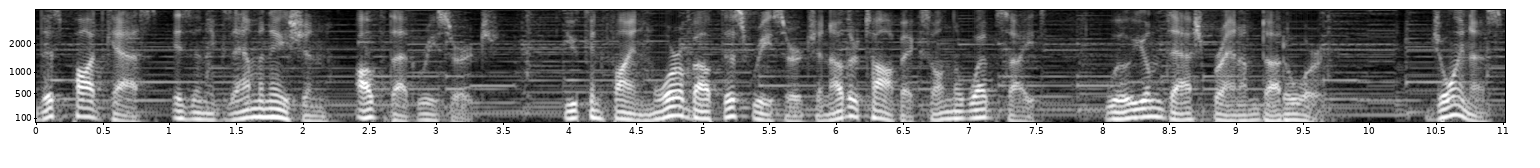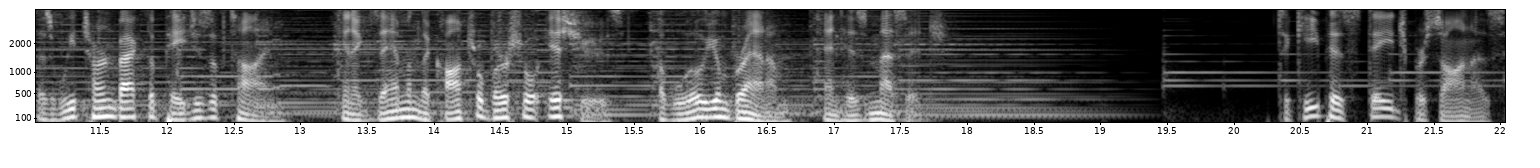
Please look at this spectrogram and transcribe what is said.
This podcast is an examination of that research. You can find more about this research and other topics on the website william-branham.org. Join us as we turn back the pages of time and examine the controversial issues of William Branham and his message. To keep his stage personas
